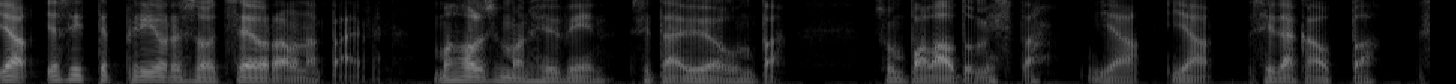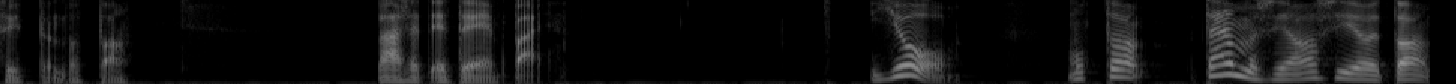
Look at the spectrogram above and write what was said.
Ja, ja sitten priorisoit seuraavana päivänä mahdollisimman hyvin sitä yöunta, sun palautumista ja, ja sitä kautta sitten tota, pääset eteenpäin. Joo, mutta tämmöisiä asioita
